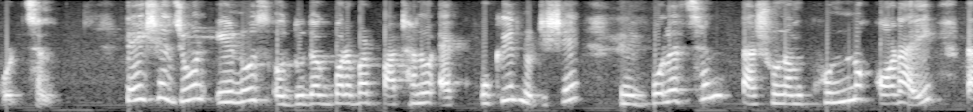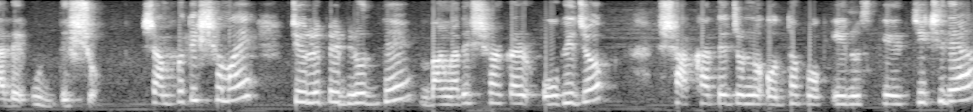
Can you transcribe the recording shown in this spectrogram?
করছেন। তেইশে জুন ইউনুস ও দুদক বরাবর পাঠানো এক উকিল নোটিশে তিনি বলেছেন, তার সুনাম ক্ষুণ্ণ করাই তাদের উদ্দেশ্য। সাম্প্রতিক সময়ে টিউলিপের বিরুদ্ধে বাংলাদেশ সরকারের অভিযোগ সাক্ষাতের জন্য অধ্যাপক ইউনুসকে চিঠি দেয়া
